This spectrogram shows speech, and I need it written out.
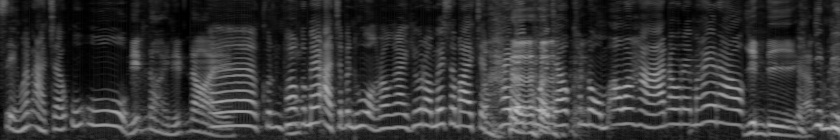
เสียงมันอาจจะอู้อู้นิดหน่อยนิดหน่อยเออคุณพ่อคุณแม่อาจจะเป็นห่วงเราไงคิดว่าเราไม่สบายเจ็บไข้ได้ป่วยจะเอาขนมเอาอาหารเอาอะไรมาให้เรา ยินดีครับ ยินดี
